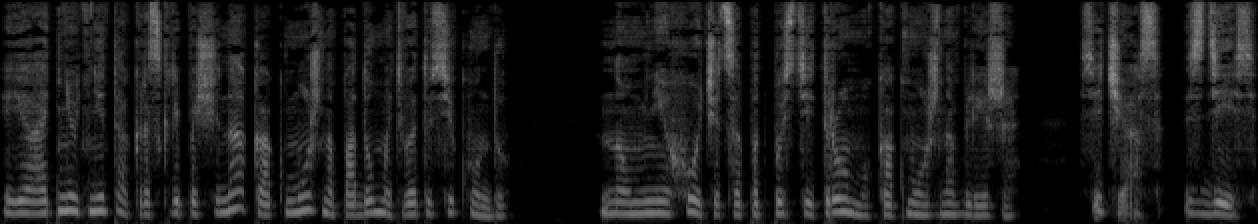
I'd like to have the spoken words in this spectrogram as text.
Я отнюдь не так раскрепощена, как можно подумать в эту секунду. Но мне хочется подпустить Рому как можно ближе. Сейчас, здесь.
